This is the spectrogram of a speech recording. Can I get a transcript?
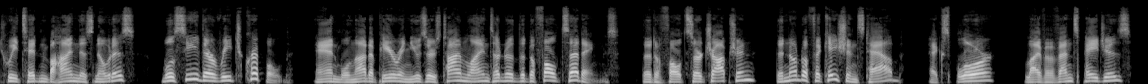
Tweets hidden behind this notice will see their reach crippled and will not appear in users' timelines under the default settings, the default search option, the Notifications tab, Explore, Live Events pages,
